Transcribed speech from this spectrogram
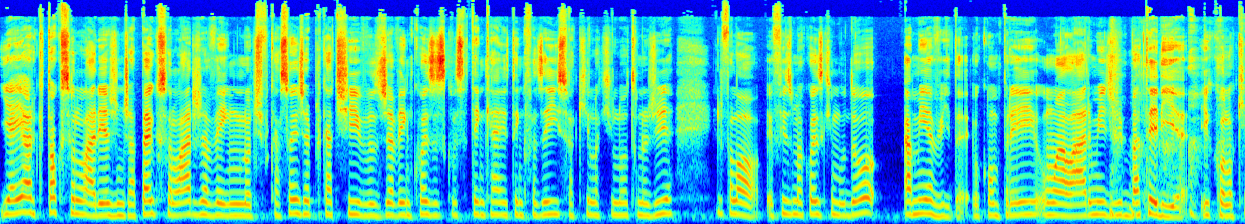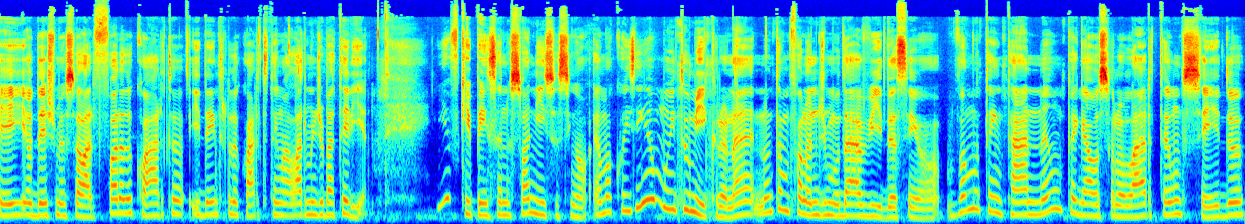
E aí, a hora que toca o celular e a gente já pega o celular, já vem notificações de aplicativos, já vem coisas que você tem que, ah, eu tenho que fazer isso, aquilo, aquilo outro no dia. Ele falou: Ó, eu fiz uma coisa que mudou a minha vida. Eu comprei um alarme de bateria e coloquei, eu deixo meu celular fora do quarto e dentro do quarto tem um alarme de bateria. E eu fiquei pensando só nisso, assim, ó. É uma coisinha muito micro, né? Não estamos falando de mudar a vida, assim, ó. Vamos tentar não pegar o celular tão cedo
